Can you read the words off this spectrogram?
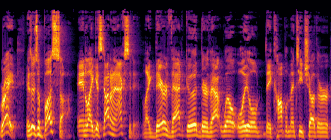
Right. There's a buzz saw. And like it's not an accident. Like they're that good, they're that well oiled, they complement each other.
